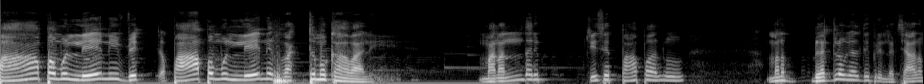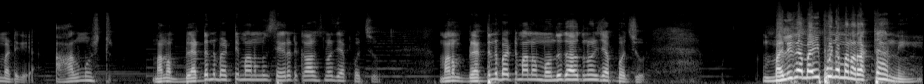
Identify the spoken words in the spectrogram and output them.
పాపము లేని వ్యక్తి పాపము లేని రక్తము కావాలి. మనందరి చేసే పాపాలు మన బ్లడ్లోకి వెళ్తే పిల్లలు చాలా మటుకి ఆల్మోస్ట్ మన బ్లడ్ని బట్టి మనం సిగరెట్ కావాల్సిన చెప్పొచ్చు. మనం బ్లడ్ని బట్టి మనం మందు తాగుతున్నామని చెప్పొచ్చు. మలినమైపోయిన మన రక్తాన్ని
